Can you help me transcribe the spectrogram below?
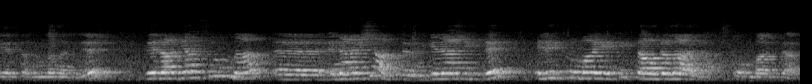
diye tanımlanabilir. Ve radyasyonla e, aktarımı genellikle elektromanyetik dalgalarla olmakta.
